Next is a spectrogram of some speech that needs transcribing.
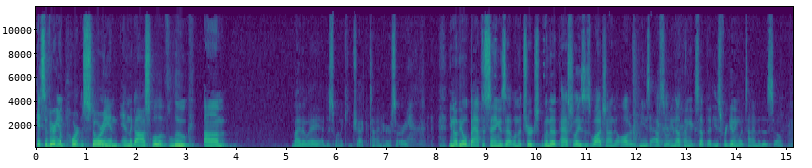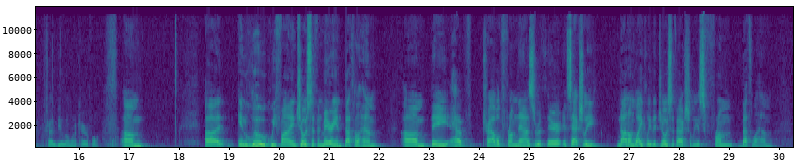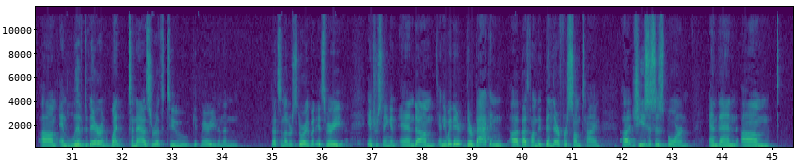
it's a very important story in, in the Gospel of Luke. Um, by the way, I just want to keep track of time here. Sorry. You know, the old Baptist saying is that when the church, when the pastor lays his watch on the altar, it means absolutely nothing except that he's forgetting what time it is. So try to be a little more careful. Um, uh, in Luke, we find Joseph and Mary in Bethlehem. Um, they have traveled from Nazareth there. It's actually not unlikely that Joseph actually is from Bethlehem um, and lived there and went to Nazareth to get married, and then that's another story. But it's very interesting. And, and um, anyway, they're, they're back in uh, Bethlehem. They've been there for some time. Uh, Jesus is born, and then um,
